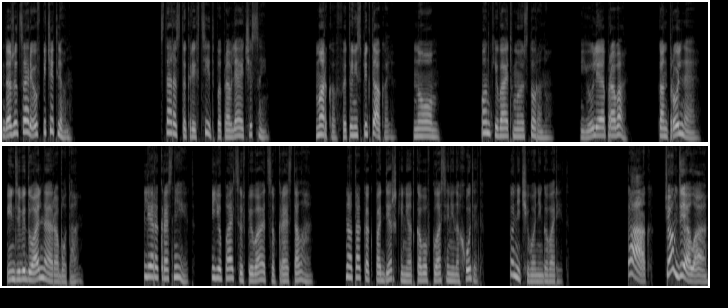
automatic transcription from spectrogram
Даже Царёв впечатлен. Староста кряхтит, поправляя часы. «Марков, это не спектакль, но...» Он кивает в мою сторону. «Юлия права. Контрольная, индивидуальная работа». Лера краснеет. Ее пальцы впиваются в край стола. Но так как поддержки ни от кого в классе не находят, то ничего не говорит. «Так, в чем дело?»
